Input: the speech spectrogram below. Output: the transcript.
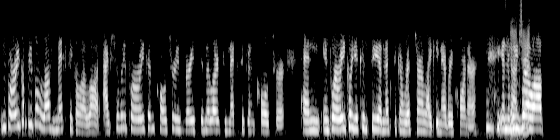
in Puerto Rico, people love Mexico a lot. Actually, Puerto Rican culture is very similar to Mexican culture. And in Puerto Rico, you can see a Mexican restaurant like in every corner. and we Gotcha. grow up,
